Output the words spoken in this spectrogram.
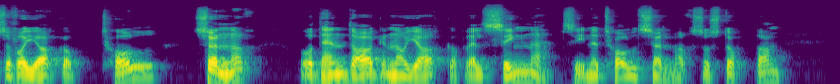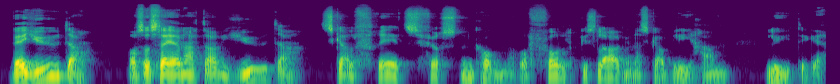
så får Jakob tolv sønner, og den dagen når Jakob velsigner sine tolv sønner, så stopper han ved Juda, og så sier han at av Juda skal fredsfyrsten komme, og folkeslagene skal bli ham lydige.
